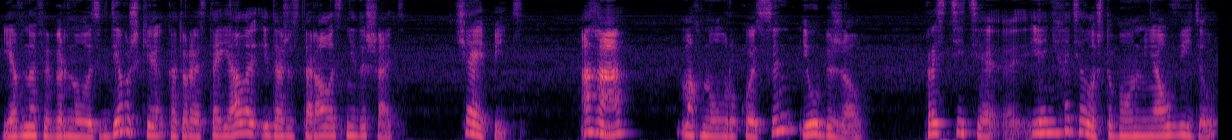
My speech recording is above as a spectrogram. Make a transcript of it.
Я вновь обернулась к девушке, которая стояла и даже старалась не дышать. «Чай пить». «Ага», — махнул рукой сын и убежал. «Простите, я не хотела, чтобы он меня увидел»,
